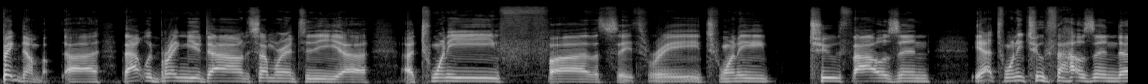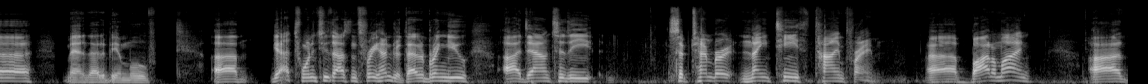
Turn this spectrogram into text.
Big number. Uh, that would bring you down somewhere into the uh, uh, 20, let's see, 3, 22,000. Yeah, 22,000. Uh, man, that'd be a move. Um, yeah, 22,300. That'll bring you uh, down to the September 19th time frame. Uh, bottom line, the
